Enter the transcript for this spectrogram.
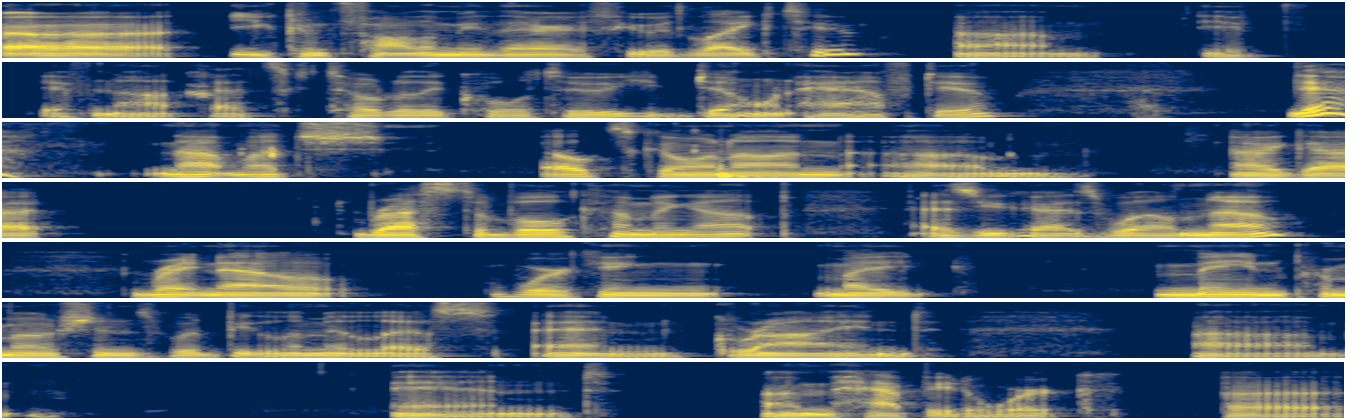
Uh, you can follow me there if you would like to. Um, if if not, that's totally cool too. You don't have to. Yeah, not much else going on. Um, I got Restival coming up, as you guys well know. Right now, working my main promotions would be Limitless and Grind, um, and I'm happy to work uh,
